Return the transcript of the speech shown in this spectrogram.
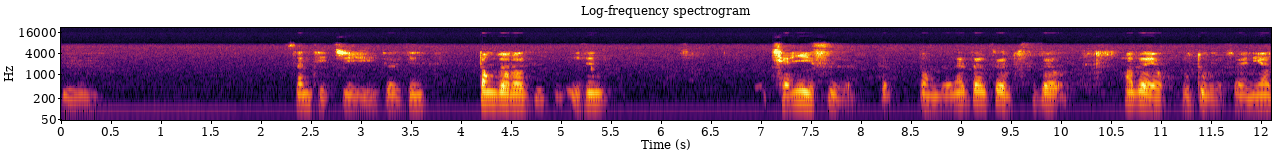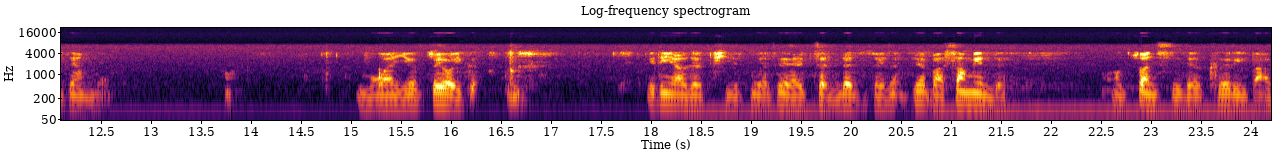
嗯，身体记忆就已经动作都已经潜意识的动作，那这这个是这。它这有弧度的，所以你要这样磨。磨完以后，最后一个一定要在皮这这来整刃，所以要把上面的哦钻石的颗粒把它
